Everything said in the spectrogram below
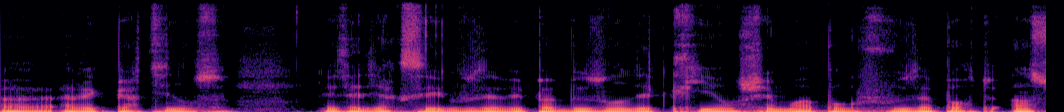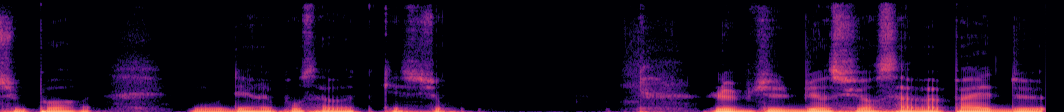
avec pertinence. C'est-à-dire que, que vous n'avez pas besoin d'être client chez moi pour que je vous apporte un support ou des réponses à votre question. Le but, bien sûr, ça va pas être de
